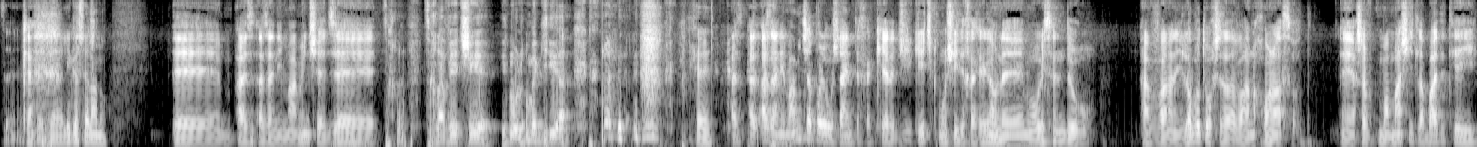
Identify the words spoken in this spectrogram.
זה, כן. זה, זה הליגה שלנו. אז, אז אני מאמין שאת זה... צריך, צריך להביא את שיה, אם הוא לא מגיע. כן. אז, אז, אז אני מאמין שהפועל ירושלים תחכה לג'יקיץ' כמו שהיא תחכה גם למוריס אנדור. אבל אני לא בטוח שזה הדבר הנכון לעשות. עכשיו ממש התלבטתי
